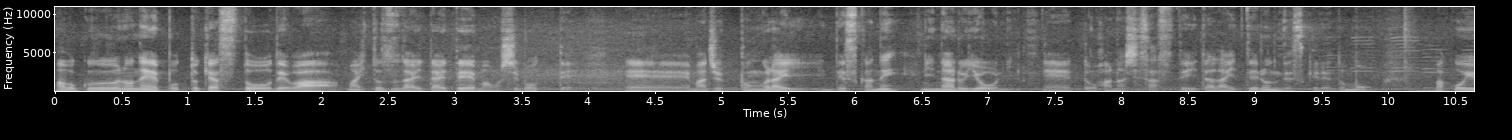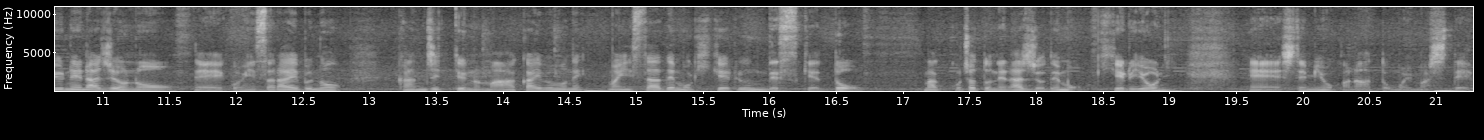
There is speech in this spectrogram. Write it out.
まあ、僕のねポッドキャストでは、まあ、一つ大体テーマを絞って、えー、まあ、10分ぐらいですかねになるように、えー、とお話しさせていただいてるんですけれども、まこういうねラジオの、えー、こうインスタライブの感じっていうのは、ま、アーカイブもね、ま、インスタでも聞けるんですけど、まあ、ちょっとねラジオでも聞けるように、えー、してみようかなと思いまして、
